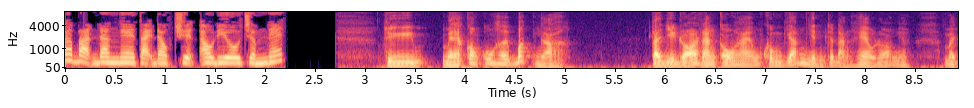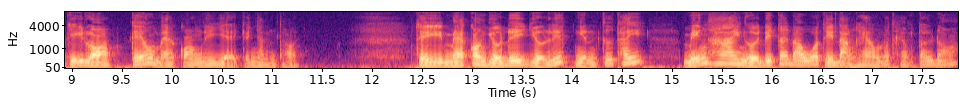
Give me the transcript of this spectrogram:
Các bạn đang nghe tại đọc truyện audio.net. Thì mẹ con cũng hơi bất ngờ. Tại vì rõ ràng cậu hai cũng không dám nhìn cái đàn heo đó nha. Mà chỉ lo kéo mẹ con đi về cho nhanh thôi. Thì mẹ con vừa đi vừa liếc nhìn cứ thấy miễn hai người đi tới đâu thì đàn heo nó theo tới đó.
